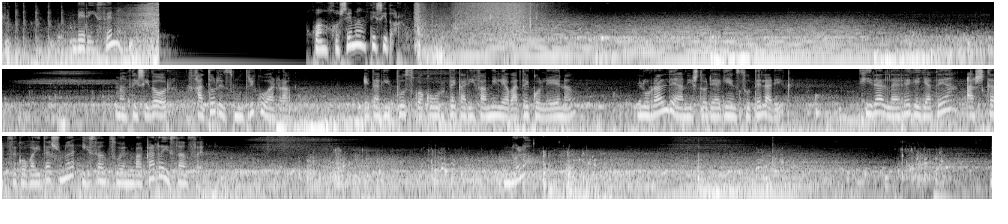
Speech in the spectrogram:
Bere izena. Juan José Mancisidor. Mancisidor jatorriz mutrikuarra eta Gipuzkoako urpekari familia bateko lehena, lurraldean historia egin zutelarik, Giralda errege jatea askatzeko gaitasuna izan zuen bakarra izan zen. Nola?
